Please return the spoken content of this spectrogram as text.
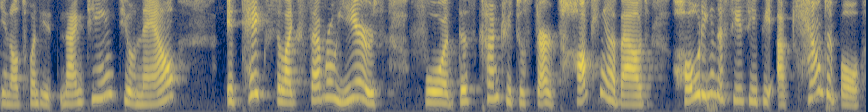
you know 2019 till now it takes like several years for this country to start talking about holding the CCP accountable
